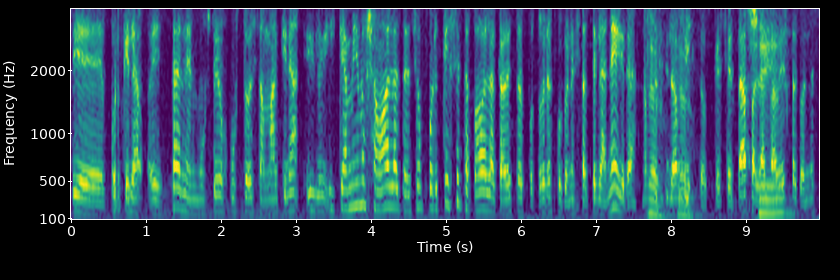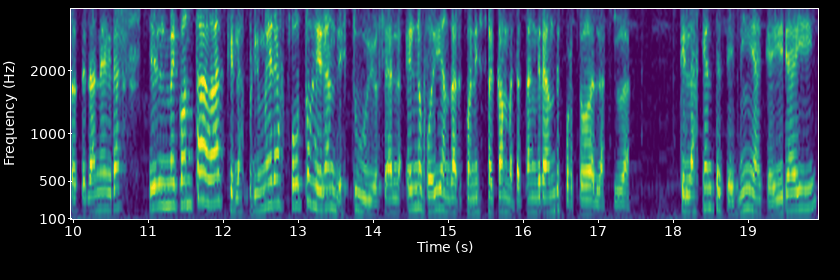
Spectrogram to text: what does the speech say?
eh, porque la, está en el museo justo esa máquina, y, que a mí me llamaba la atención por qué se tapaba la cabeza del fotógrafo con esa tela negra, no sé si lo han visto, que se tapa la cabeza con esa tela negra, y él me contaba que las primeras fotos eran de estudio, o sea, él no podía andar con esa cámara tan grande por toda la ciudad. Que la gente tenía que ir ahí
